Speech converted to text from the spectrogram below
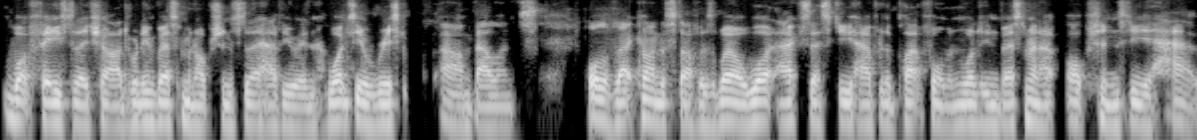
what fees do they charge? What investment options do they have you in? What's your risk um, balance? All of that kind of stuff as well. What access do you have to the platform and what investment options do you have?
